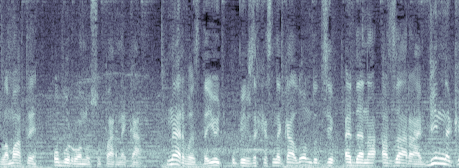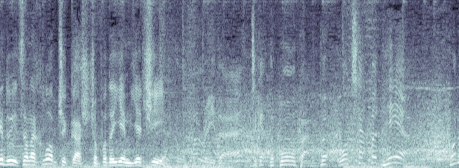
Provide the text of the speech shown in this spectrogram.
зламати оборону суперника. Нерви здають у півзахисника лондонців Едена Азара. Він накидується на хлопчика, що подає м'ячі. One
